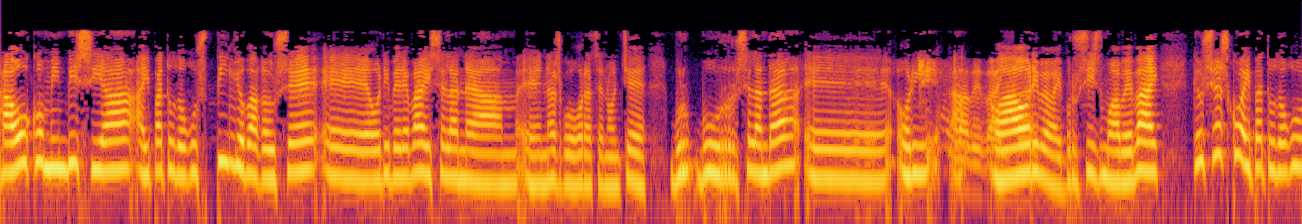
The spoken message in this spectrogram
Haoko minbizia, aipatu dugu pilo bat gauze, e, hori bere bai, zelan e, nazgo goratzen ontxe, bur, bur zelan da, e, hori, bai, hori bai, bruxismoa be bai, gauze asko aipatu dugu,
